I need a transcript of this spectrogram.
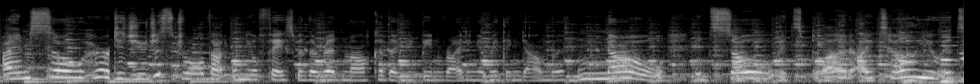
I'm so hurt. Did you just draw that on your face with a red marker that you'd been writing everything down with? No, it's so, it's blood. I tell you, it's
